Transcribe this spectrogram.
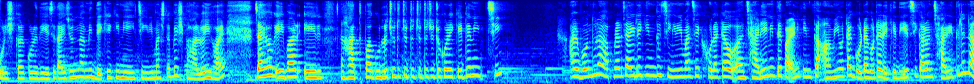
পরিষ্কার করে দিয়েছে। তাই জন্য আমি দেখে কিনি এই চিংড়ি মাছটা বেশ ভালোই হয়। যাই হোক, এবার এর হাত পাগুলো ছোটো ছোটো ছোটো ছোটো করে কেটে নিচ্ছি। আর বন্ধুরা, আপনারা চাইলে কিন্তু চিংড়ি মাছের খোলাটাও ছাড়িয়ে নিতে পারেন, কিন্তু আমি ওটা গোটা গোটা রেখে দিয়েছি। কারণ ছাড়িয়ে দিলে না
